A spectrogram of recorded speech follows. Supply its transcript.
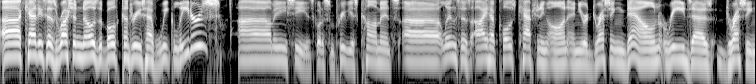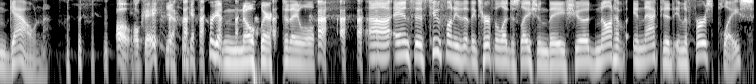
Uh, Kathy says Russia knows that both countries have weak leaders. Uh, let me see. Let's go to some previous comments. Uh, Lynn says, I have closed captioning on, and your dressing down reads as dressing gown. oh, okay. yeah, we're, get, we're, getting nowhere today, Lowell. Uh, Anne says, too funny that they turf the legislation they should not have enacted in the first place.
